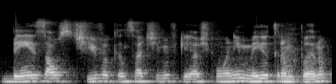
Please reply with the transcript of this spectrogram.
bem exaustiva, cansativa. Eu fiquei acho que um ano e meio trampando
